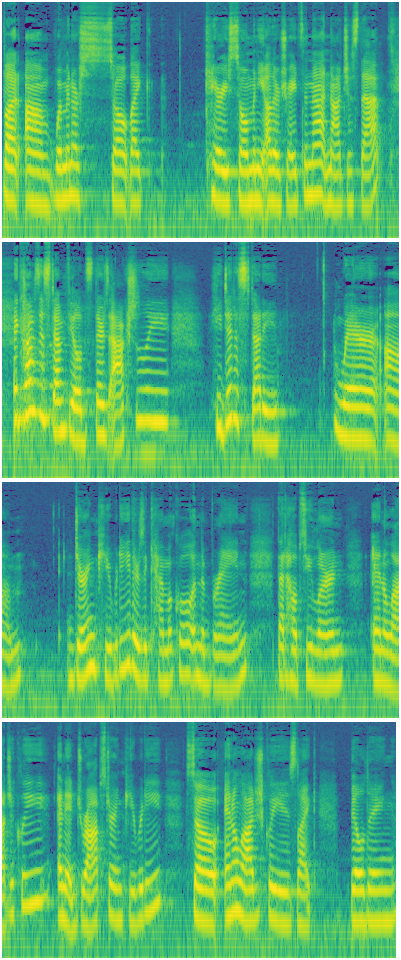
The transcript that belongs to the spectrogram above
But um, women are so like, carry so many other traits in that, not just that. When it comes to STEM fields, there's actually, he did a study where um, during puberty, there's a chemical in the brain that helps you learn analogically, and it drops during puberty. So, analogically is like building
